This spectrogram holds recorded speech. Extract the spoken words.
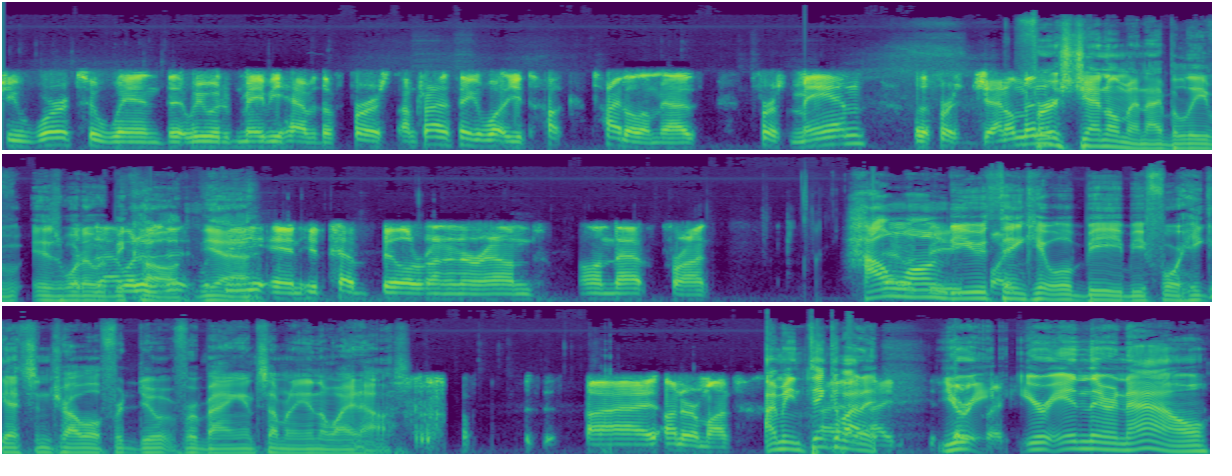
she were to win, that we would maybe have the first. I'm trying to think of what you t- title him as: first man or the first gentleman. First gentleman, I believe, is what it would be what called. It would yeah. be? and he'd have Bill running around on that front. How long do you quite- think it will be before he gets in trouble for do for banging somebody in the White House? Uh, under a month. I mean, think about I- it. it's You're so you're in there now,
